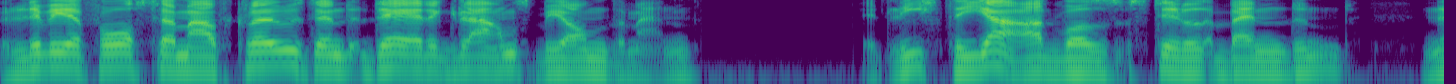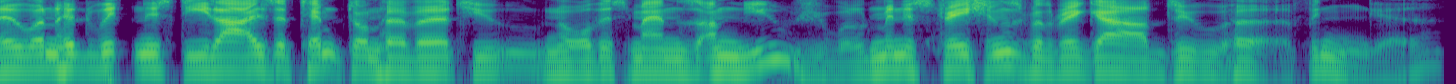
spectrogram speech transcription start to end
Olivia forced her mouth closed and dared a glance beyond the man. At least the yard was still abandoned. No one had witnessed Eli's attempt on her virtue, nor this man's unusual ministrations with regard to her finger.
